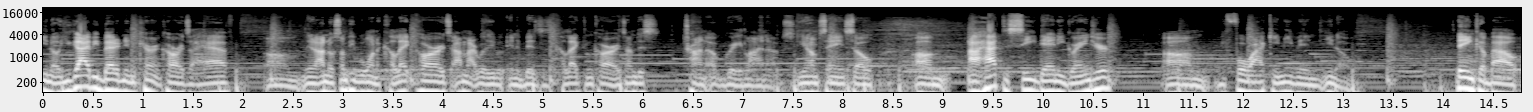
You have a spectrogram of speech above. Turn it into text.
you know, you gotta be better than the current cards I have. Um, you know, I know some people want to collect cards. I'm not really in the business of collecting cards. I'm just trying to upgrade lineups. You know what I'm saying? So um, I have to see Danny Granger um, before I can even, you know, think about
